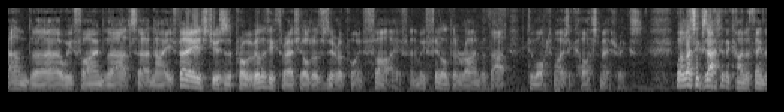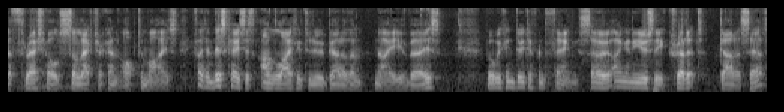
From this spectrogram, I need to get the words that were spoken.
and uh, we find that uh, naive Bayes uses a probability threshold of 0.5 and we fiddled around with that to optimize a cost matrix. Well that's exactly the kind of thing the threshold selector can optimize. In fact in this case it's unlikely to do better than naive Bayes but we can do different things. So I'm going to use the credit data set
